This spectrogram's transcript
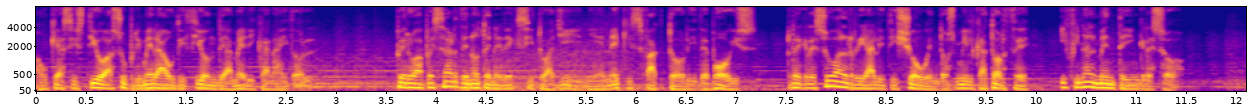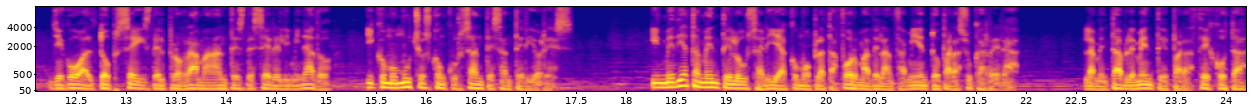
aunque asistió a su primera audición de American Idol. Pero a pesar de no tener éxito allí ni en X Factor y The Voice, regresó al reality show en 2014 y finalmente ingresó. Llegó al top 6 del programa antes de ser eliminado y como muchos concursantes anteriores. Inmediatamente lo usaría como plataforma de lanzamiento para su carrera. Lamentablemente para CJ,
